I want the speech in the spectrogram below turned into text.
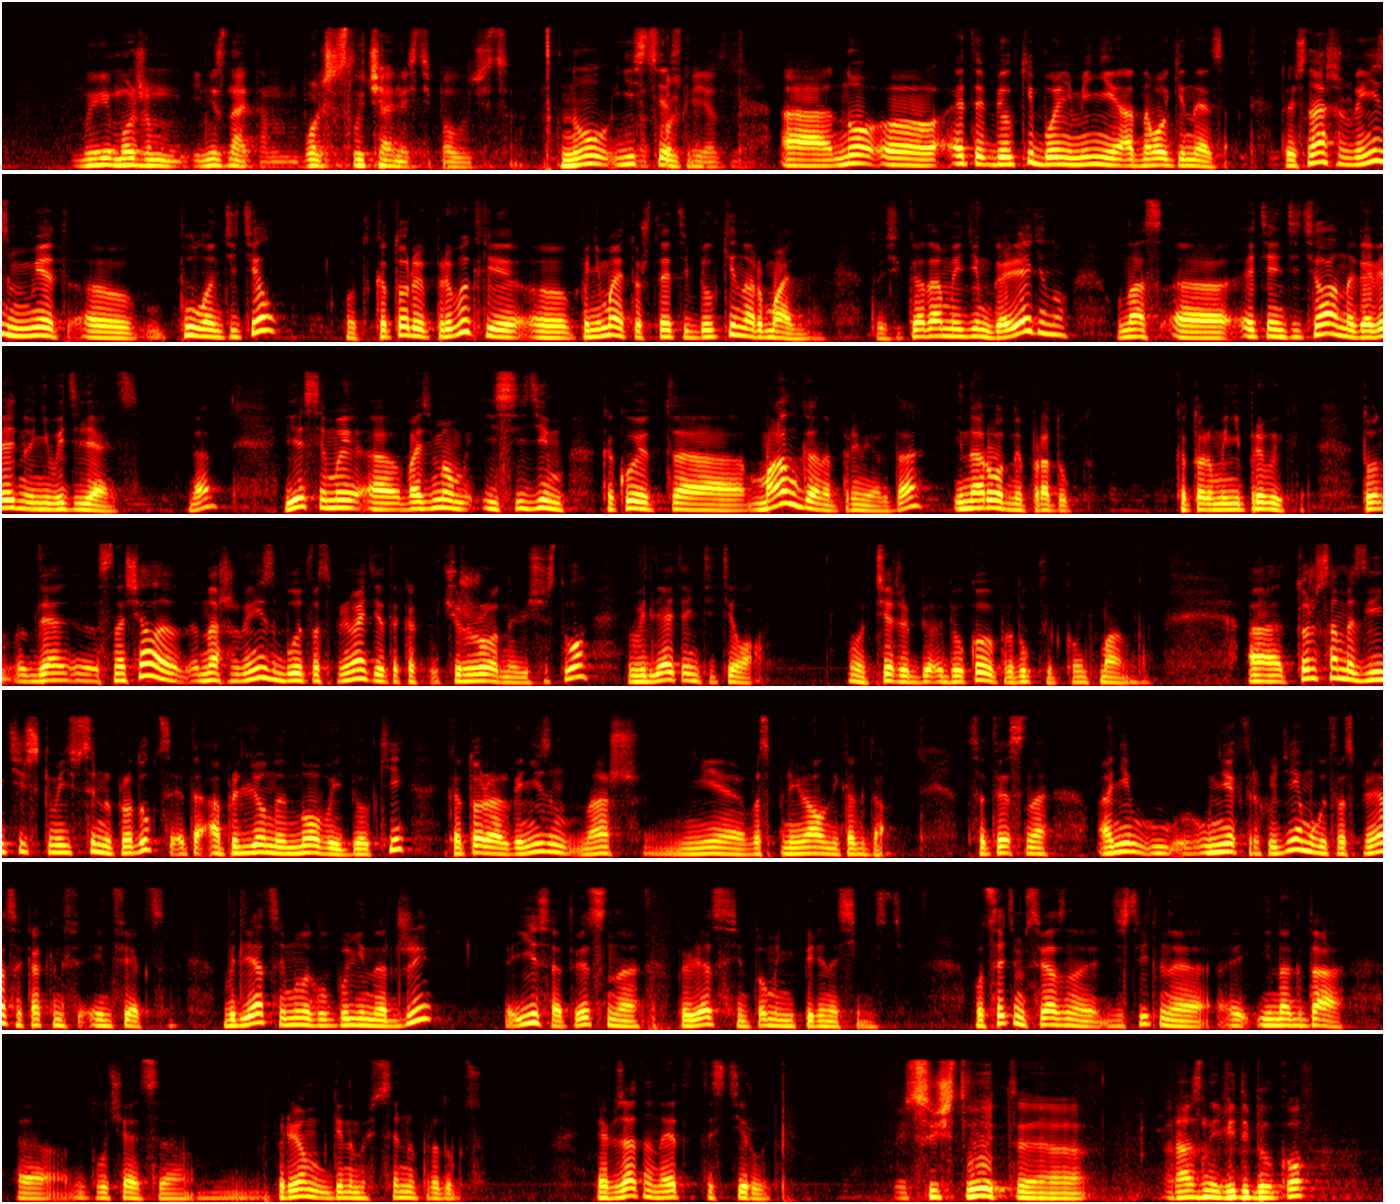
мы можем и не знать, там больше случайностей получится. Ну, естественно. я знаю. А, но э, это белки более-менее одного генеза. То есть наш организм имеет э, пул антител, вот, которые привыкли э, понимать, то, что эти белки нормальные. То есть когда мы едим говядину, у нас э, эти антитела на говядину не выделяются. Да? Если мы э, возьмем и съедим какой-то манго, например, да, инородный продукт, к которому мы не привыкли, то для- сначала наш организм будет воспринимать это как чужеродное вещество выделять антитела. Вот, те же бел- белковые продукты, какой-нибудь манго. А, то же самое с генетически модифицированной продукцией. Это определенные новые белки, которые организм наш не воспринимал никогда. Соответственно, они у некоторых людей могут восприниматься как инф- инфекция. Выделяться иммуноглобулина G, и, соответственно, появляются симптомы непереносимости. Вот с этим связано действительно э, иногда, э, получается, прием геномодифицированной продукции. И обязательно на это тестируют. То есть существуют э, разные виды белков.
